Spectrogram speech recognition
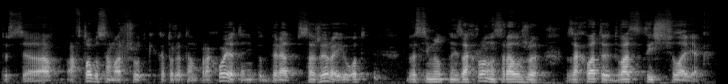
То есть а- автобусы, маршрутки, которые там проходят, они подбирают пассажира, и вот 20-минутный из охрона сразу же захватывает 20 тысяч человек.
